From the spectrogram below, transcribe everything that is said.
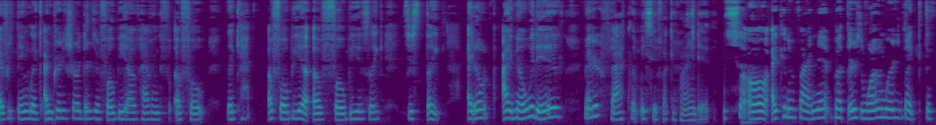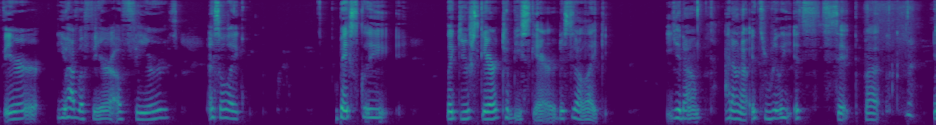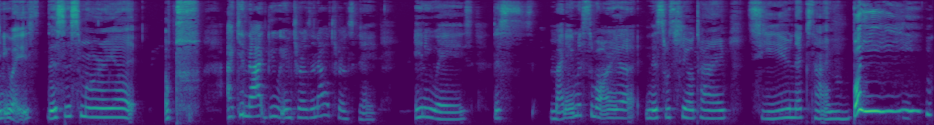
everything. Like, I'm pretty sure there's a phobia of having a pho, like, a phobia of phobias. Like, just like, I don't, I know it is, Matter of fact, let me see if I can find it. So I couldn't find it, but there's one where like the fear you have a fear of fears. And so like basically like you're scared to be scared. So like you know, I don't know. It's really it's sick, but anyways, this is Maria. Oh, I cannot do intros and outros today. Anyways, this my name is Samaria, and this was Chill Time. See you next time. Bye!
